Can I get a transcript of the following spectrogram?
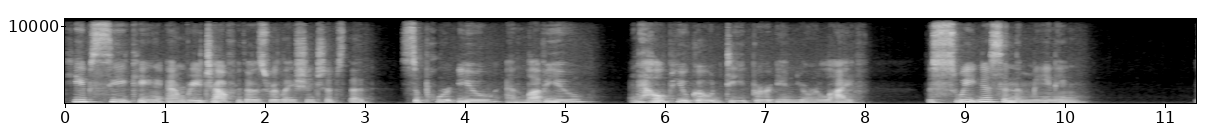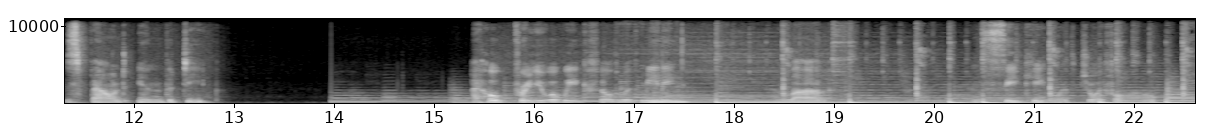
Keep seeking and reach out for those relationships that support you and love you and help you go deeper in your life. The sweetness and the meaning is found in the deep. I hope for you a week filled with meaning and love and seeking with joyful hope.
